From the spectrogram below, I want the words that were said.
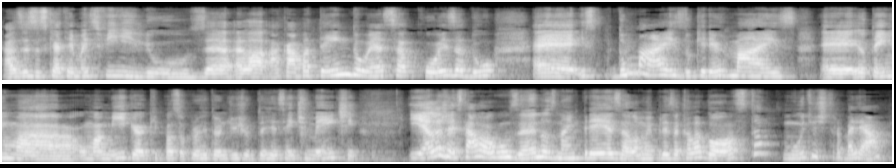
às vezes quer ter mais filhos, é, ela acaba tendo essa coisa do, é, do mais, do querer mais. É, eu tenho uma, uma amiga que passou pro retorno de Júpiter recentemente. E ela já estava há alguns anos na empresa, ela é uma empresa que ela gosta muito de trabalhar.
